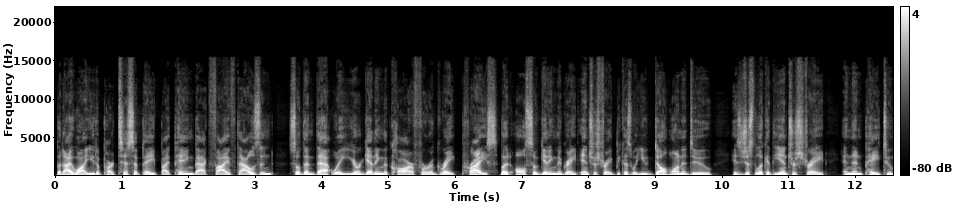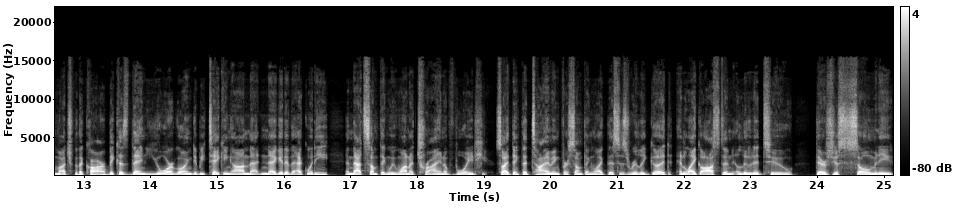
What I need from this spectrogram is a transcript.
but I want you to participate by paying back 5000 so then that way you're getting the car for a great price, but also getting the great interest rate. Because what you don't want to do is just look at the interest rate and then pay too much for the car, because then you're going to be taking on that negative equity. And that's something we want to try and avoid here. So I think the timing for something like this is really good. And like Austin alluded to, there's just so many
